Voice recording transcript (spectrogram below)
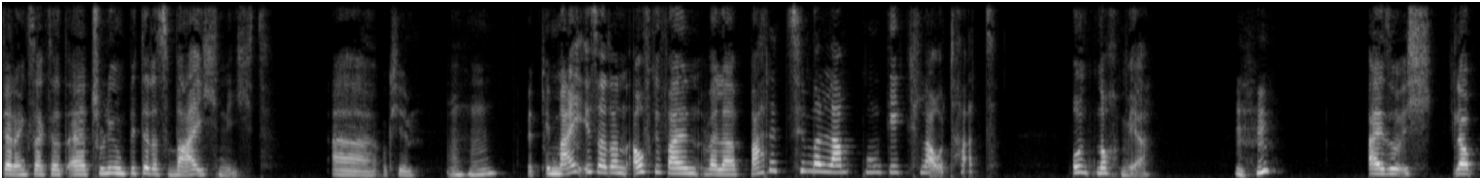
der dann gesagt hat, äh, Entschuldigung bitte, das war ich nicht. Ah, okay. Mhm. Betrug. Im Mai ist er dann aufgefallen, weil er Badezimmerlampen geklaut hat. Und noch mehr. Mhm. Also ich glaube,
